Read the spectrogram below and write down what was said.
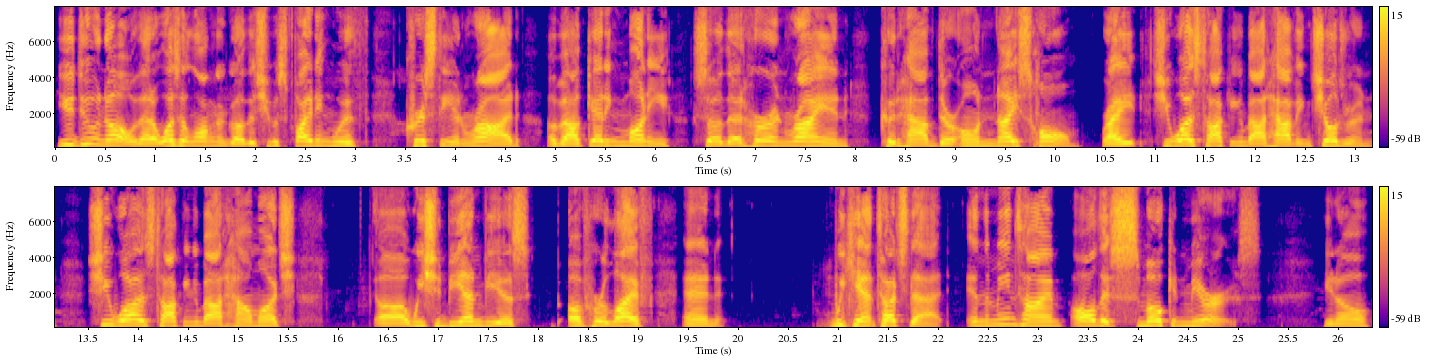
You do know that it wasn't long ago that she was fighting with Kristy and Rod about getting money so that her and Ryan could have their own nice home, right? She was talking about having children. She was talking about how much uh, we should be envious of her life, and we can't touch that. In the meantime, all this smoke and mirrors. You know,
